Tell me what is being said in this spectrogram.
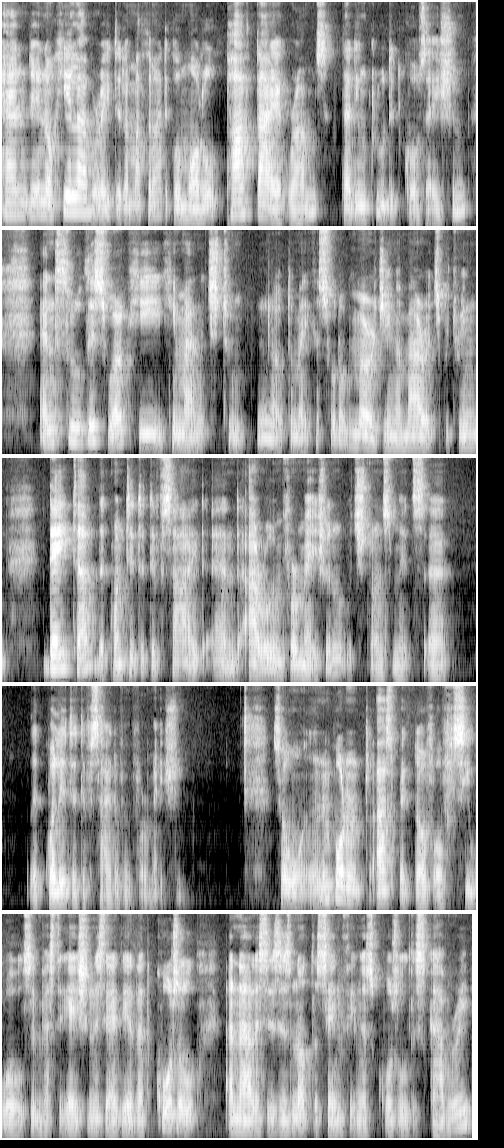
and you know, he elaborated a mathematical model, path diagrams that included causation. And through this work, he, he managed to, you know, to make a sort of merging, a marriage between data, the quantitative side, and arrow information, which transmits uh, the qualitative side of information. So an important aspect of, of Sewall's investigation is the idea that causal analysis is not the same thing as causal discovery.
